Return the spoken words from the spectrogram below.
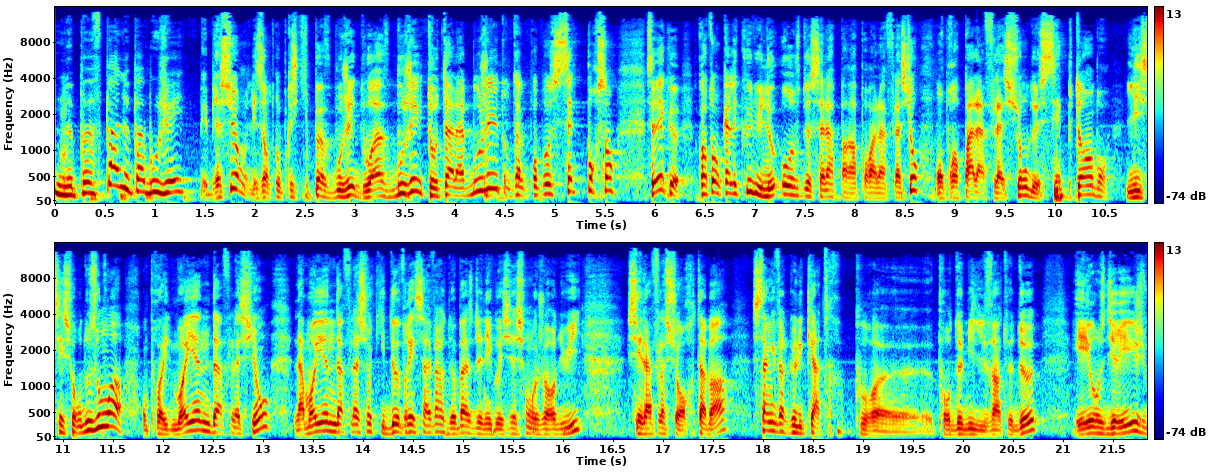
ne peuvent pas ne pas bouger. Mais bien sûr, les entreprises qui peuvent bouger doivent bouger. Total a bougé. Total propose 7%. Vous savez que quand on calcule une hausse de salaire par rapport à l'inflation, on ne prend pas l'inflation de septembre lissée sur 12 mois. On prend une moyenne d'inflation. La moyenne d'inflation qui devrait servir de base de négociation aujourd'hui, c'est l'inflation hors tabac, 5,4 pour... Euh, pour 2022 et on se dirige,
